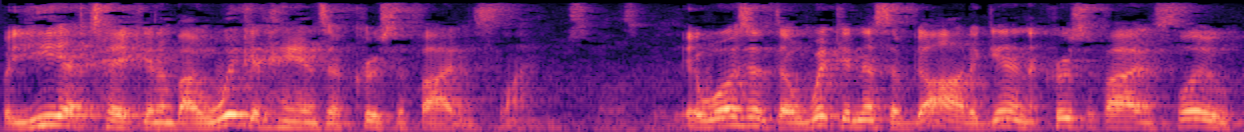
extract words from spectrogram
But ye have taken him by wicked hands have crucified and slain. It wasn't the wickedness of God, again, that crucified and slew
